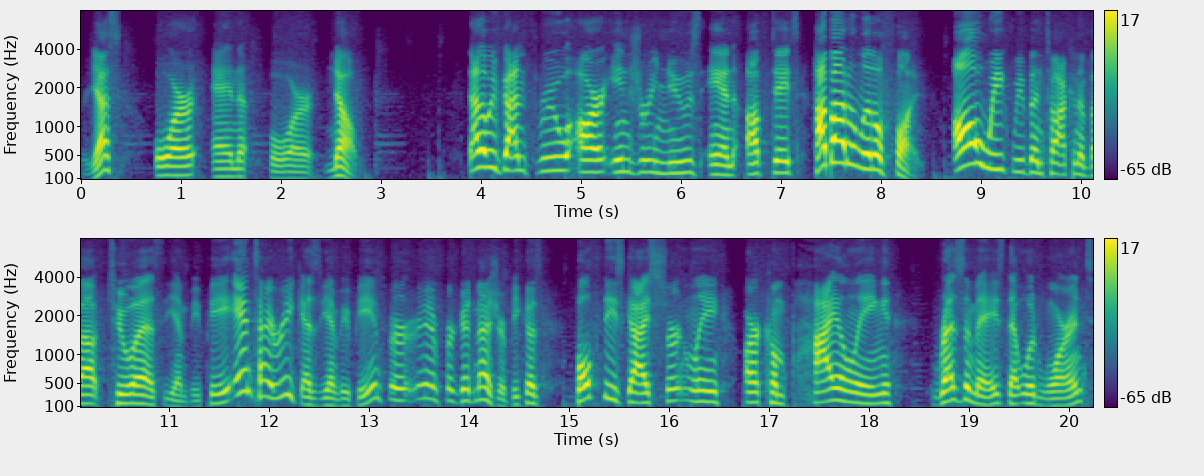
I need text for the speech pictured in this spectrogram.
for yes or N for no. Now that we've gotten through our injury news and updates, how about a little fun? all week we've been talking about Tua as the MVP and Tyreek as the MVP, and for for good measure, because both these guys certainly are compiling resumes that would warrant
